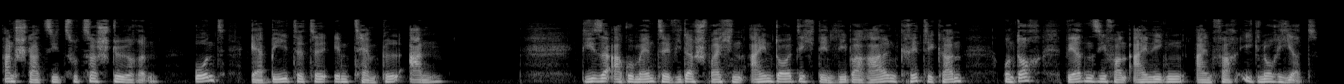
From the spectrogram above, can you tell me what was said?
anstatt sie zu zerstören, und er betete im Tempel an. Diese Argumente widersprechen eindeutig den liberalen Kritikern, und doch werden sie von einigen einfach ignoriert.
